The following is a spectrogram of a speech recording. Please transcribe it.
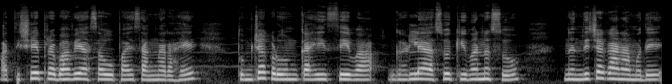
अतिशय प्रभावी असा उपाय सांगणार आहे. तुमच्याकडून काही सेवा घडल्या असो किंवा नसो नंदीच्या कानामध्ये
